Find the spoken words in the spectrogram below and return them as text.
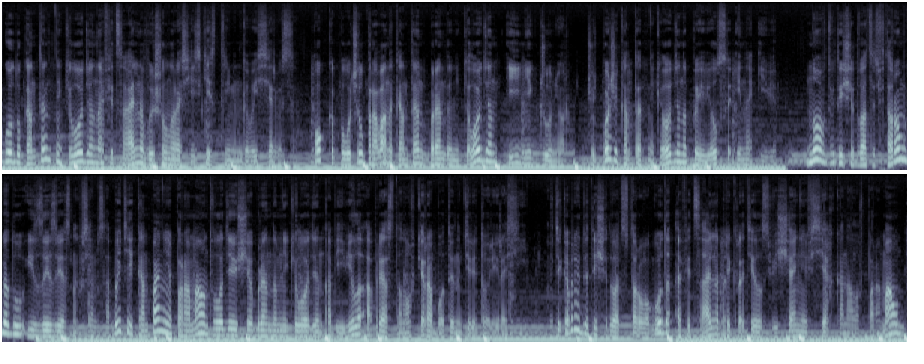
году контент Nickelodeon официально вышел на российские стриминговые сервисы. Окко получил права на контент бренда Nickelodeon и Nick Jr. Чуть позже контент Nickelodeon появился и на Иви. Но в 2022 году из-за известных всем событий компания Paramount, владеющая брендом Nickelodeon, объявила о приостановке работы на территории России. В декабре 2022 года официально прекратилось вещание всех каналов Paramount,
